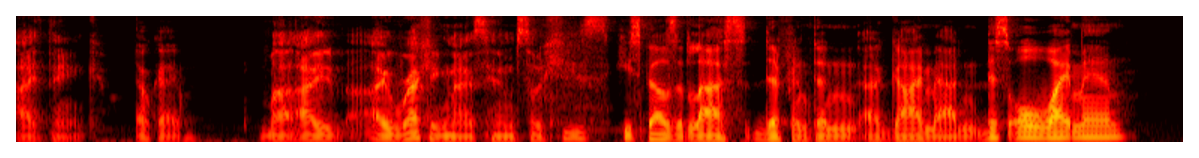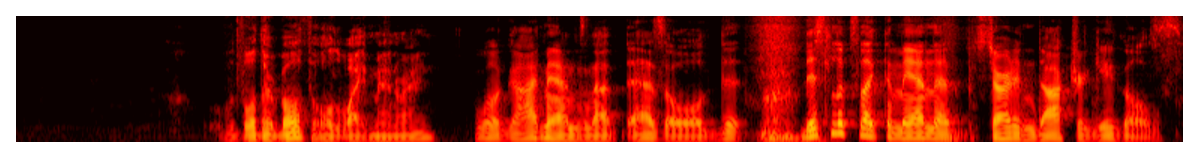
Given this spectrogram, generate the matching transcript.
I think. Okay. But I I recognize him, so he's he spells it last different than a Guy Maddin. This old white man. Well, they're both old white men, right? Well, Guy Man's not as old. This looks like the man that starred in Doctor Giggles.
